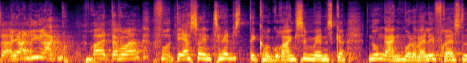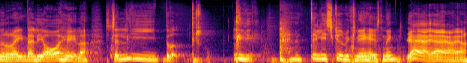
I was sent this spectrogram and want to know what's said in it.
Der- Og jeg har lige lagt mig. Prøv at, der må være, det er så intens, det er konkurrencemennesker. Nogle gange må der være lidt fristende, når der er en, der lige overhaler. Så lige, du ved, lige, det er lige skyde med knæhæsen, ikke? Ja, ja, ja, ja, ja.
